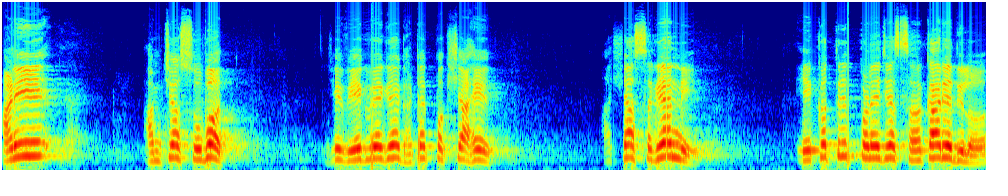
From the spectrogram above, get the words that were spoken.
आणि आमच्यासोबत जे वेगवेगळे घटक पक्ष आहेत अशा सगळ्यांनी एकत्रितपणे जे सहकार्य दिलं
